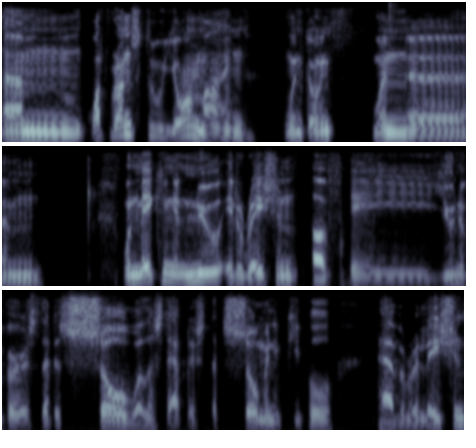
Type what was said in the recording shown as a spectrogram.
Um, what runs through your mind when going th- when um, when making a new iteration of a universe that is so well established that so many people have a relation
